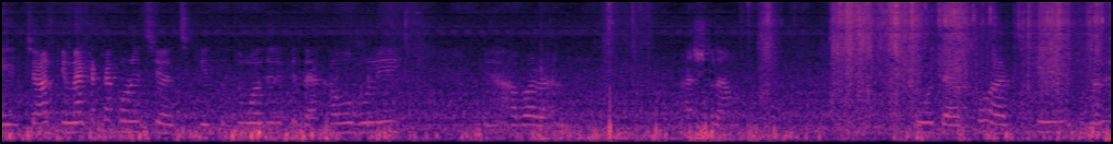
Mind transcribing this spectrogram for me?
এই চা কেনাকাটা করেছি আজকে। তো তোমাদেরকে দেখাবো বলেই আবার আসলাম। তো দেখো আজকে মানে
